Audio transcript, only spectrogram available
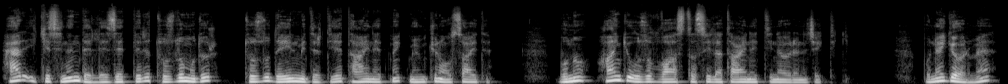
Her ikisinin de lezzetleri tuzlu mudur, tuzlu değil midir diye tayin etmek mümkün olsaydı. Bunu hangi uzuv vasıtasıyla tayin ettiğini öğrenecektik. Bu ne görme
